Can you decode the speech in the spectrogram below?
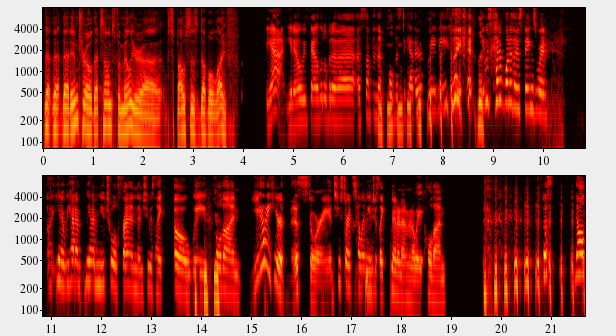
That that that intro that sounds familiar. Uh, spouse's double life. Yeah, you know, we've got a little bit of a, a something that pulled us together, maybe. Like it was kind of one of those things where, uh, you know, we had a we had a mutual friend, and she was like, "Oh, wait, hold on, you got to hear this story." And she starts telling me, and she's like, "No, no, no, no, no, wait, hold on, just y'all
